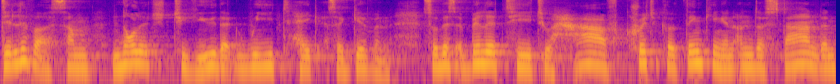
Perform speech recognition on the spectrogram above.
deliver some knowledge to you that we take as a given. So, this ability to have critical thinking and understand and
